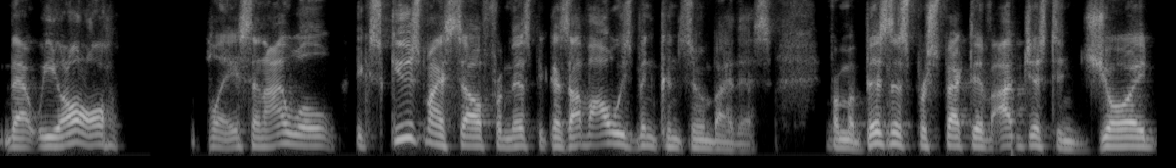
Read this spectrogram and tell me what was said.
that we all place and i will excuse myself from this because i've always been consumed by this. From a business perspective i've just enjoyed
